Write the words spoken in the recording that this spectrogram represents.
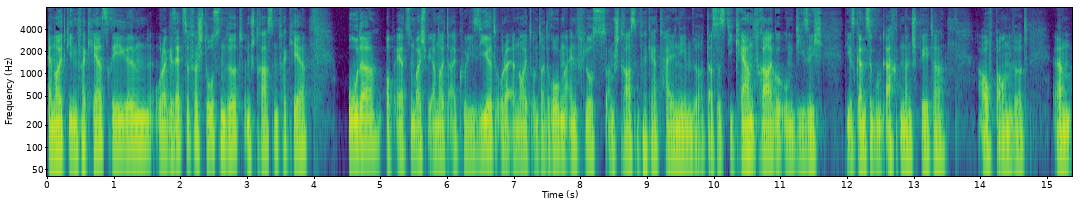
erneut gegen Verkehrsregeln oder Gesetze verstoßen wird im Straßenverkehr oder ob er zum Beispiel erneut alkoholisiert oder erneut unter Drogeneinfluss am Straßenverkehr teilnehmen wird. Das ist die Kernfrage, um die sich dieses ganze Gutachten dann später aufbauen wird. Ähm,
